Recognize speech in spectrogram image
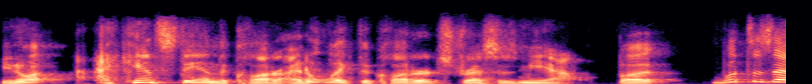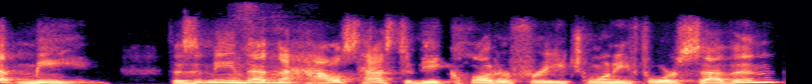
you know what, I can't stand the clutter. I don't like the clutter, it stresses me out. But what does that mean? Does it mean mm-hmm. that the house has to be clutter free 24 7?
